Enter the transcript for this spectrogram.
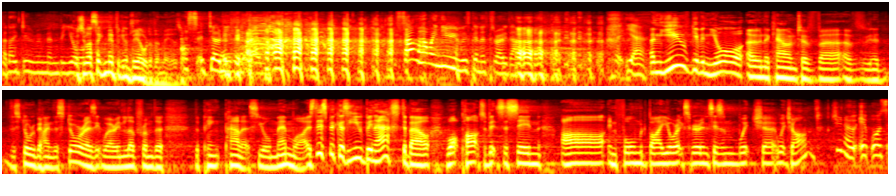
but I do remember your... But you are significantly older than me as I well. s- don't even Somehow I knew he was going to throw that. but yeah. And you've given your own account of, uh, of you know, the story behind the story, as it were, in Love from the, the Pink Palace, your memoir. Is this because you've been asked about what parts of It's a Sin are informed by your experiences and which, uh, which aren't? Do you know, it was,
